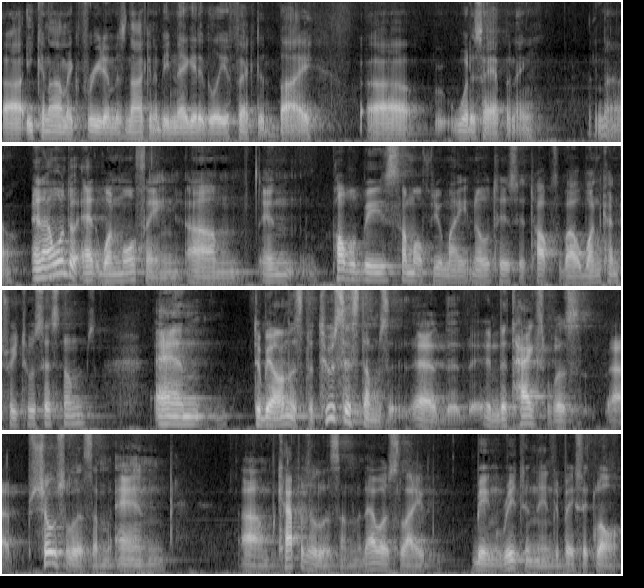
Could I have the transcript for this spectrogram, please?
uh, economic freedom is not going to be negatively affected by uh, what is happening now. And I want to add one more thing. Um, and probably some of you might notice it talks about one country, two systems. And to be honest, the two systems uh, in the text was uh, socialism and um, capitalism. That was like being written in the basic law.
